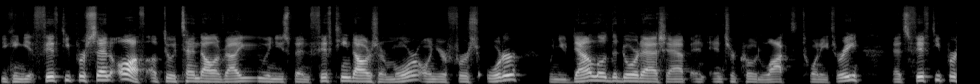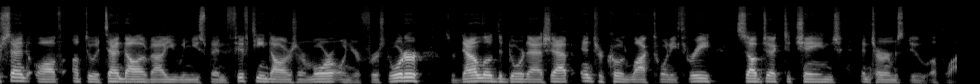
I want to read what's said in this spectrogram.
You can get 50% off up to a $10 value when you spend $15 or more on your first order when you download the DoorDash app and enter code LOCKED23. That's 50% off up to a $10 value when you spend $15 or more on your first order. So download the DoorDash app, enter code LOCKED23, subject to change, and terms do apply.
